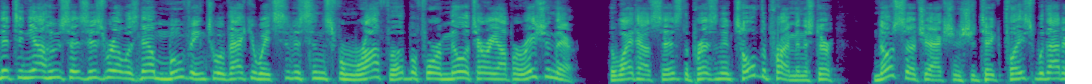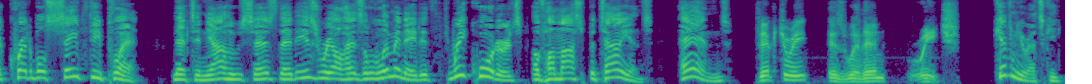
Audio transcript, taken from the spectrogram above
Netanyahu says Israel is now moving to evacuate citizens from Rafah before a military operation there. The White House says the president told the prime minister no such action should take place without a credible safety plan. Netanyahu says that Israel has eliminated three quarters of Hamas battalions and victory is within reach. Kevin Uretsky,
